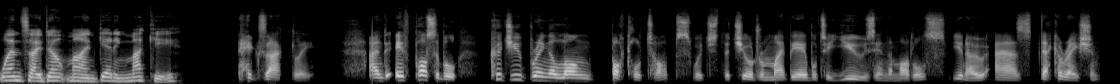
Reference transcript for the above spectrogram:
Ones I don't mind getting mucky. Exactly. And if possible, could you bring along bottle tops, which the children might be able to use in the models, you know, as decoration?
